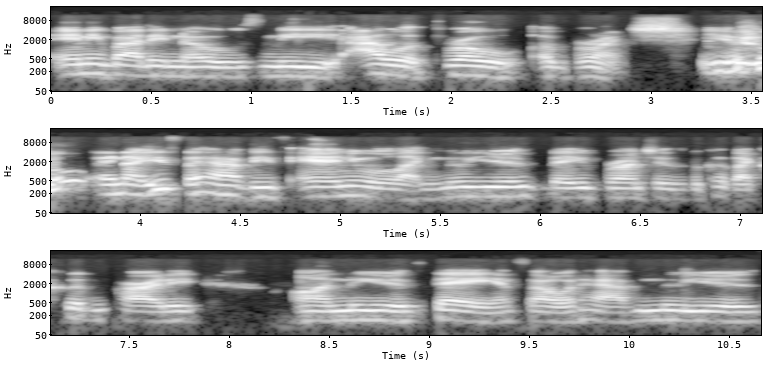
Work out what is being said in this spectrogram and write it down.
anybody knows me, I will throw a brunch, you know. And I used to have these annual like New Year's Day brunches because I couldn't party on New Year's Day, and so I would have New Year's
